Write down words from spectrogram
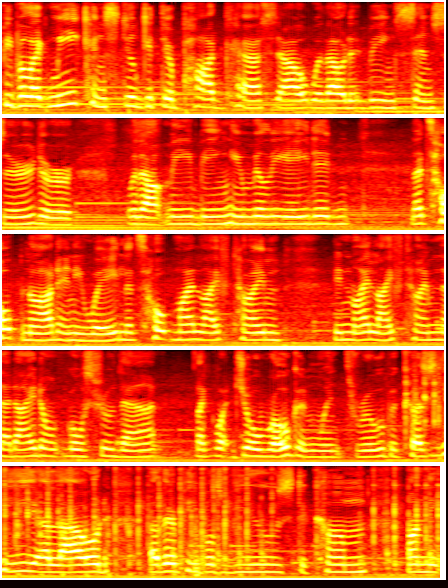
people like me can still get their podcast out without it being censored or without me being humiliated. Let's hope not, anyway. Let's hope my lifetime, in my lifetime, that I don't go through that, like what Joe Rogan went through, because he allowed other people's views to come on the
